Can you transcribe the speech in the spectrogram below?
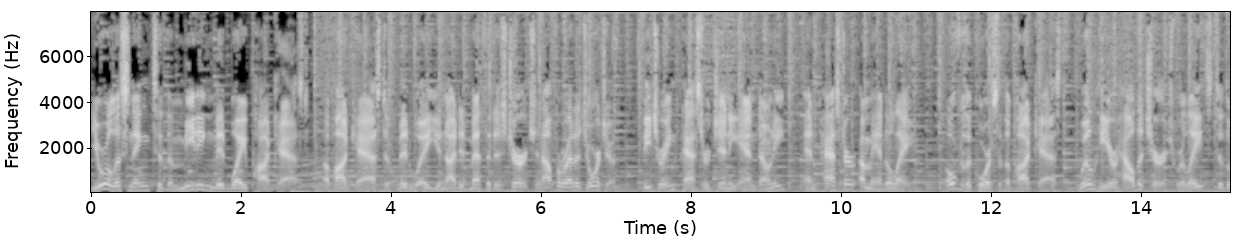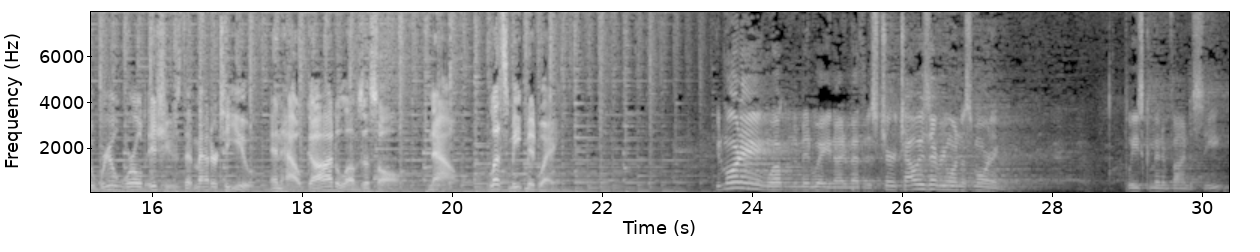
You're listening to the Meeting Midway podcast, a podcast of Midway United Methodist Church in Alpharetta, Georgia, featuring Pastor Jenny Andoni and Pastor Amanda Lane. Over the course of the podcast, we'll hear how the church relates to the real world issues that matter to you and how God loves us all. Now, let's meet Midway. Good morning. Welcome to Midway United Methodist Church. How is everyone this morning? Please come in and find a seat.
